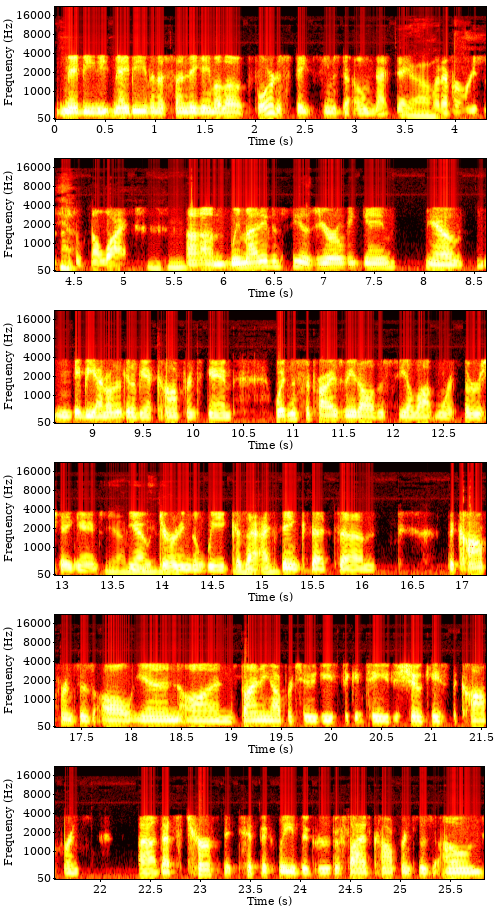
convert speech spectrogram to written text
maybe maybe even a Sunday game. Although Florida State seems to own that day yeah. for whatever reason, yeah. I don't know why. Mm-hmm. Um, we might even see a zero week game. You know, maybe I don't think it'll be a conference game. Wouldn't surprise me at all to see a lot more Thursday games. Yeah, you know, either. during the week because I, I think that. Um, the conference is all in on finding opportunities to continue to showcase the conference uh, that's turf that typically the group of five conferences own.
